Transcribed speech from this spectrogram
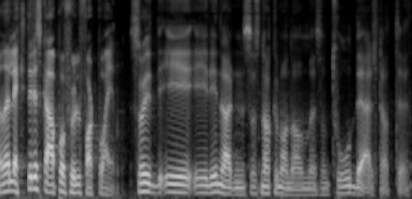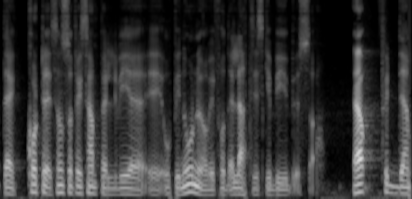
Men elektrisk er på full fart på veien. Så i, i, i din verden så snakker man om en sånn todelt, at det- det er kortere, sånn som for eksempel vi er oppe i nord nå har vi fått elektriske bybusser. Ja. Fordi de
